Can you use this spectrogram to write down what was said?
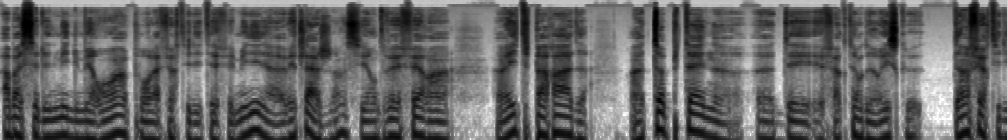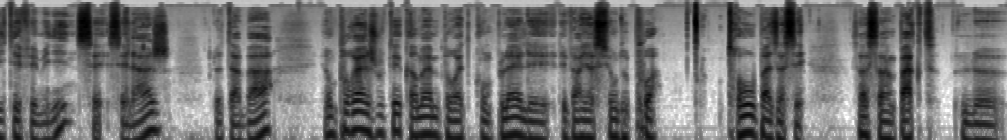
Ah bah c'est l'ennemi numéro un pour la fertilité féminine avec l'âge. Hein. Si on devait faire un, hit parade, un top 10 euh, des facteurs de risque d'infertilité féminine, c'est l'âge, le tabac. On pourrait ajouter quand même, pour être complet, les, variations de poids. Trop ou pas assez. Ça, ça impacte le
